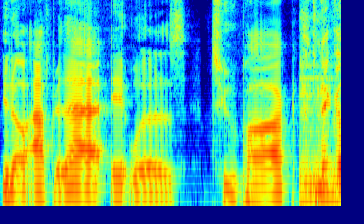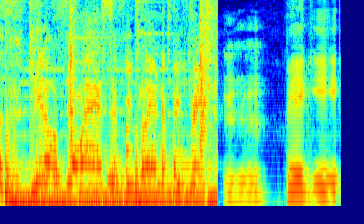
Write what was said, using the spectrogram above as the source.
You know, after that, it was Tupac, Nigga, get off your ass if you plan to be rich. Mm-hmm. Biggie.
